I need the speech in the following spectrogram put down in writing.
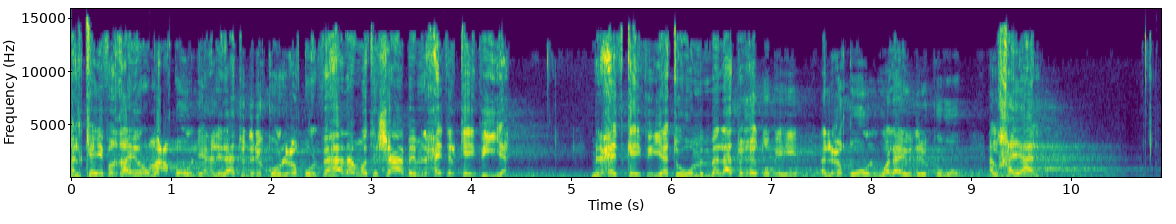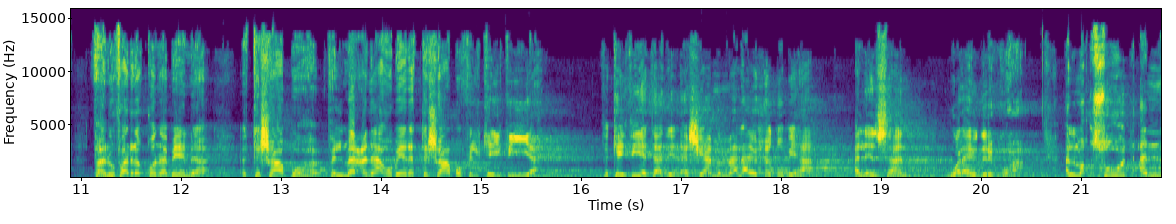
الكيف غير معقول يعني لا تدركه العقول. فهذا متشابه من حيث الكيفية. من حيث كيفيته مما لا تحيط به العقول ولا يدركه الخيال. فنفرق هنا بين التشابه في المعنى وبين التشابه في الكيفية. فكيفية هذه الأشياء مما لا يحيط بها الإنسان ولا يدركها. المقصود أن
